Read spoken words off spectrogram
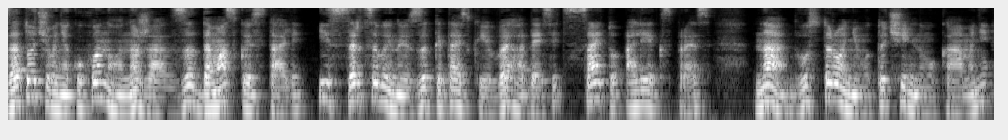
Заточування кухонного ножа з дамаської сталі із серцевиною з китайської Vega10 з сайту AliExpress на двосторонньому точильному камені.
